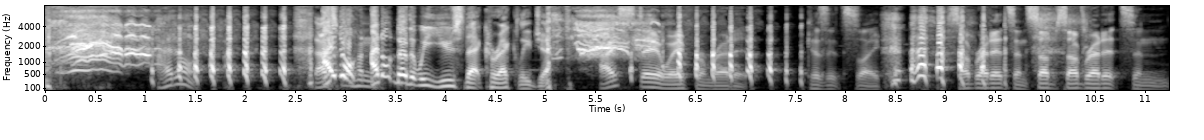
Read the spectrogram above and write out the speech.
I don't. I don't. One, I don't know that we use that correctly, Jeff. I stay away from Reddit because it's like subreddits and sub subreddits and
